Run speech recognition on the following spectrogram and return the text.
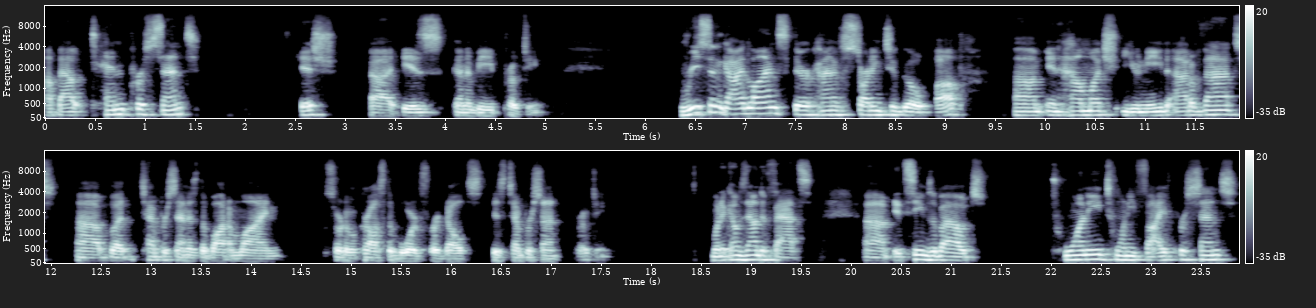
about 10% ish uh, is going to be protein. Recent guidelines, they're kind of starting to go up um, in how much you need out of that. Uh, but 10% is the bottom line, sort of across the board for adults, is 10% protein. When it comes down to fats, um, it seems about 20, 25%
